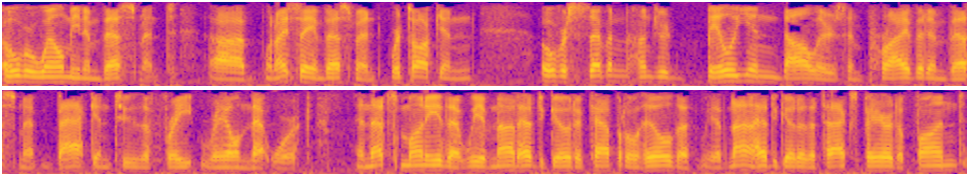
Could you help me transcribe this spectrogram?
overwhelming investment. Uh, when I say investment, we're talking over $700 billion in private investment back into the freight rail network. And that's money that we have not had to go to Capitol Hill, that we have not had to go to the taxpayer to fund.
